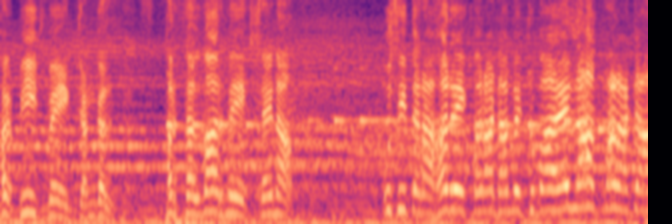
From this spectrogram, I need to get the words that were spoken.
हर बीज में एक जंगल हर तलवार में एक सेना उसी तरह हर एक मराठा में छुपा है लाख मराठा।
